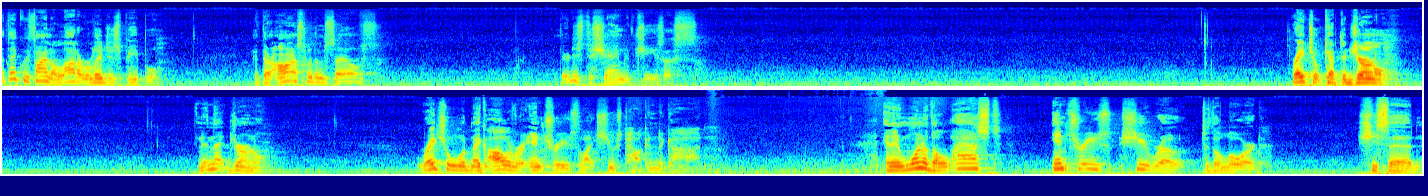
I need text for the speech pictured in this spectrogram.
I think we find a lot of religious people, if they're honest with themselves, they're just ashamed of Jesus. Rachel kept a journal. And in that journal, Rachel would make all of her entries like she was talking to God. And in one of the last entries she wrote to the Lord, she said,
